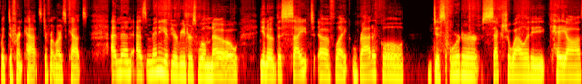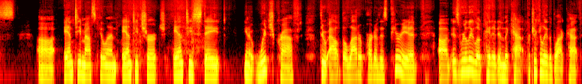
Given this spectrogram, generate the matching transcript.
with different cats, different large cats, and then as many of your readers will know, you know, the site of like radical disorder, sexuality, chaos, uh, anti-masculine, anti-church, anti-state, you know, witchcraft throughout the latter part of this period um, is really located in the cat, particularly the black cat.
